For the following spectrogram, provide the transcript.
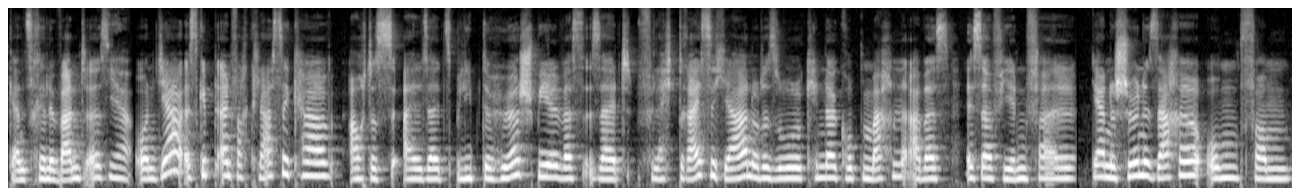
ganz relevant ist. Ja. Und ja, es gibt einfach Klassiker, auch das allseits beliebte Hörspiel, was seit vielleicht 30 Jahren oder so Kindergruppen machen, aber es ist auf jeden Fall ja eine schöne Sache, um vom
